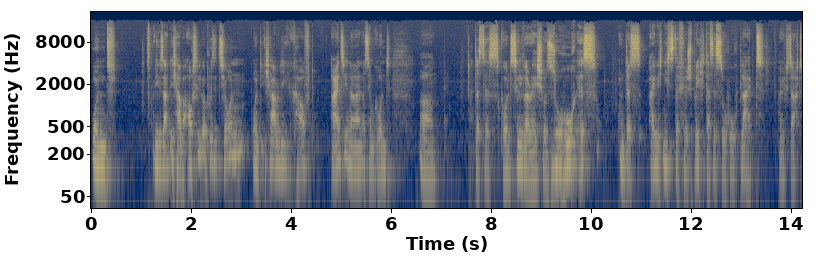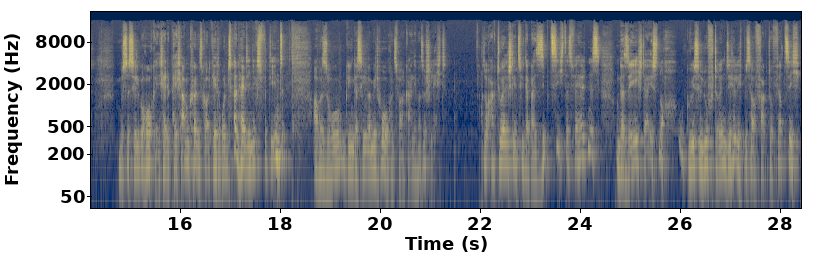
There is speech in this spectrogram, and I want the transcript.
Und wie gesagt, ich habe auch Silberpositionen und ich habe die gekauft, einzig und allein aus dem Grund, äh, dass das Gold-Silver-Ratio so hoch ist und dass eigentlich nichts dafür spricht, dass es so hoch bleibt. Habe ich gesagt, müsste Silber hochgehen. Ich hätte Pech haben können, das Gold geht runter, dann hätte ich nichts verdient. Aber so ging das Silber mit hoch und zwar gar nicht mal so schlecht. Also aktuell steht es wieder bei 70, das Verhältnis. Und da sehe ich, da ist noch gewisse Luft drin, sicherlich bis auf Faktor 40.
